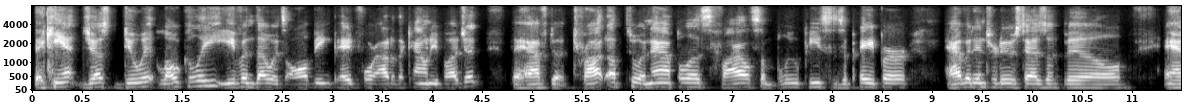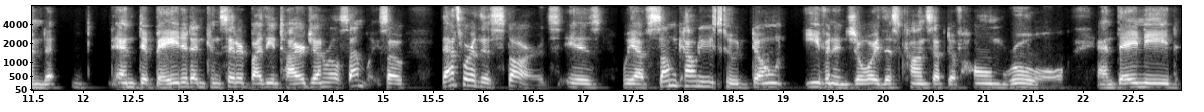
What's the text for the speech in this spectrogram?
they can't just do it locally, even though it's all being paid for out of the county budget. They have to trot up to Annapolis, file some blue pieces of paper, have it introduced as a bill, and and debated and considered by the entire General Assembly. So that's where this starts. Is we have some counties who don't even enjoy this concept of home rule, and they need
